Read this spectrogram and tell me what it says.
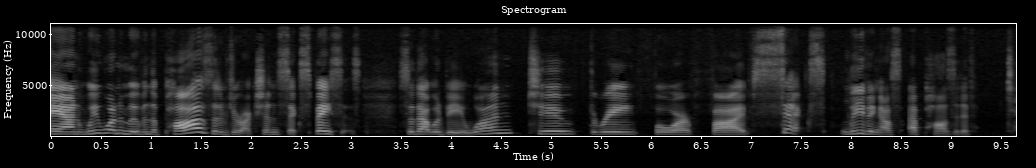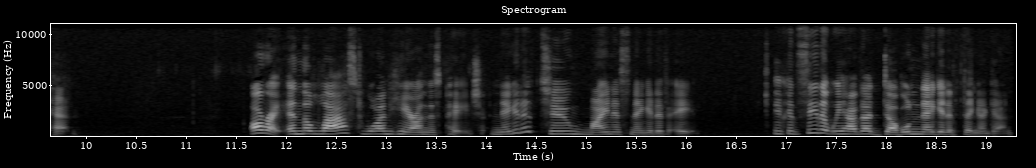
and we want to move in the positive direction six spaces. So that would be one, two, three, four, five, six, leaving us at positive 10. All right, and the last one here on this page, negative 2 minus negative 8. You can see that we have that double negative thing again.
